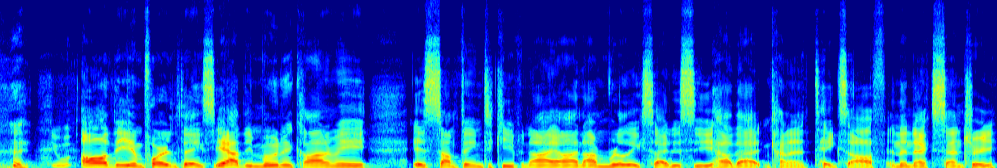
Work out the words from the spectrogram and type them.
all the important things. Yeah, the moon economy is something to keep an eye on. I'm really excited to see how that kind of takes off in the next century.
